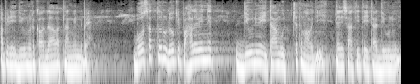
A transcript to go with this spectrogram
අපිට දියුණුවට කවදාවත් ලංවෙන්න බෑ. බෝසත්වරු ලෝකෙ පහළ වෙන්නේ දියුණුවේ ඉතාම උච්චත මවදී එනි සාතීතය ඉතා දියුණුයි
